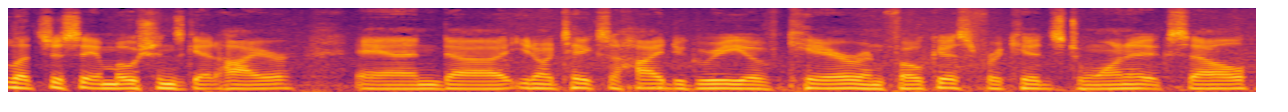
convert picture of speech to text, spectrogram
let's just say emotions get higher, and uh, you know it takes a high degree of care and focus for kids to want to excel.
